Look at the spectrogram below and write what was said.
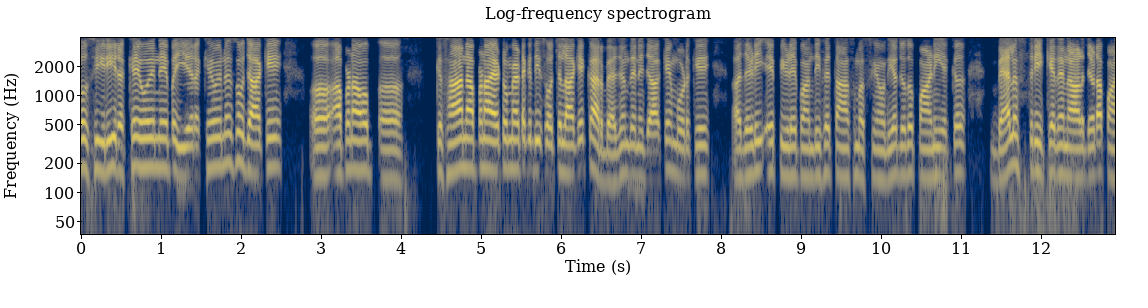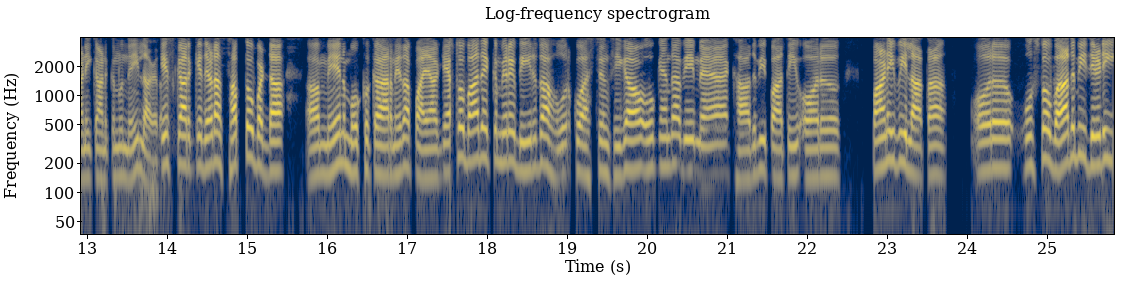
ਸੋ ਸੀਰੀ ਰੱਖੇ ਹੋਏ ਨੇ ਭਈਏ ਰੱਖੇ ਹੋਏ ਨੇ ਸੋ ਜਾ ਕੇ ਅ, ਆਪਣਾ ਉਹ, ਅ, ਕਿਸਾਨ ਆਪਣਾ ਆਟੋਮੈਟਿਕ ਦੀ ਸੁੱਚ ਲਾ ਕੇ ਘਰ ਬਹਿ ਜਾਂਦੇ ਨੇ, ਜਾ ਕੇ ਮੁੜ ਕੇ ਜਿਹੜੀ ਇਹ ਪੀਲੇਪਣ ਦੀ ਫਿਰ ਤਾਂ ਸਮੱਸਿਆ ਆਉਂਦੀ ਆ, ਜਦੋਂ ਪਾਣੀ ਇੱਕ ਬੈਲੈਂਸ ਤਰੀਕੇ ਦੇ ਨਾਲ ਜਿਹੜਾ ਪਾਣੀ ਕਣਕ ਨੂੰ ਨਹੀਂ ਲੱਗਦਾ। ਇਸ ਕਰਕੇ ਜਿਹੜਾ ਸਭ ਤੋਂ ਵੱਡਾ ਮੇਨ ਮੁੱਖ ਕਾਰਨ ਇਹਦਾ ਪਾਇਆ ਗਿਆ। ਉਸ ਤੋਂ ਬਾਅਦ ਇੱਕ ਮੇਰੇ ਵੀਰ ਦਾ ਹੋਰ ਕੁਐਸਚਨ ਸੀਗਾ, ਉਹ ਕਹਿੰਦਾ ਵੀ ਮੈਂ ਖਾਦ ਵੀ ਪਾਤੀ ਔਰ ਪਾਣੀ ਵੀ ਲਾਤਾ ਔਰ ਉਸ ਤੋਂ ਬਾਅਦ ਵੀ ਜਿਹੜੀ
